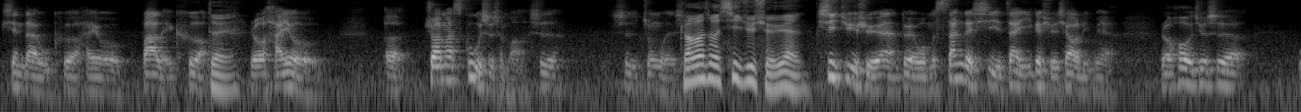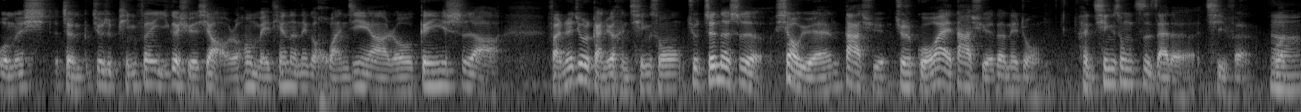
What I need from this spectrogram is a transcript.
现代舞课，还有芭蕾课，对，然后还有呃 drama school 是什么？是是中文是？刚刚说戏剧学院。戏剧学院，对，我们三个系在一个学校里面，然后就是。我们整就是平分一个学校，然后每天的那个环境啊，然后更衣室啊，反正就是感觉很轻松，就真的是校园大学，就是国外大学的那种很轻松自在的气氛。嗯、我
